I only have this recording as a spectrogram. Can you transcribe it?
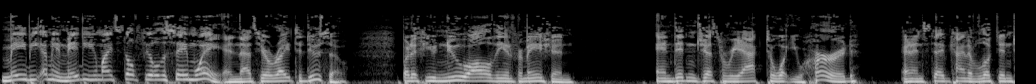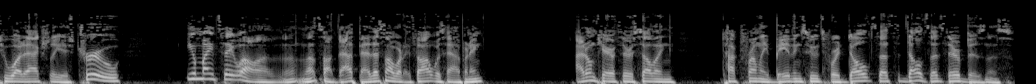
maybe, I mean, maybe you might still feel the same way, and that's your right to do so. But if you knew all of the information and didn't just react to what you heard and instead kind of looked into what actually is true, you might say, well, uh, that's not that bad. That's not what I thought was happening. I don't care if they're selling tuck friendly bathing suits for adults. That's adults. That's their business.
